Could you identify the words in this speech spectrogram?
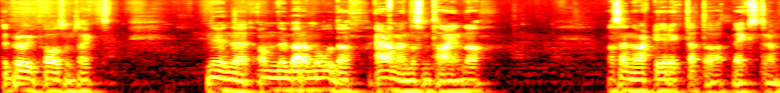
det beror ju på som sagt. Nu när, om nu bara Modo är de enda som tar in då. Och sen vart det ju ryktat då att Bäckström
